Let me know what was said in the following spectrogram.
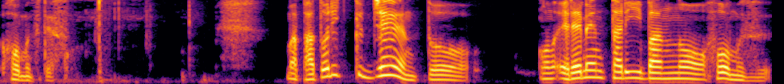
ホームズです。まあパトリック・ジェーンとこのエレメンタリー版のホームズ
